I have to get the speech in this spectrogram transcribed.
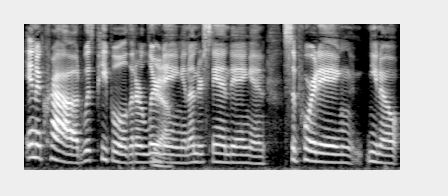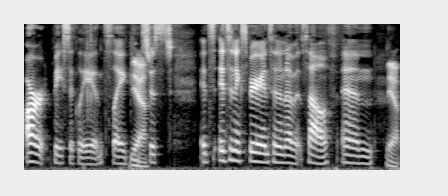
in a crowd with people that are learning and understanding and supporting you know art basically it's like Yeah. it's just it's it's an experience in and of itself and yeah.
